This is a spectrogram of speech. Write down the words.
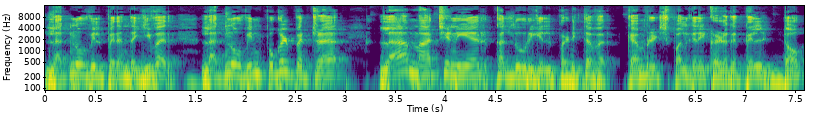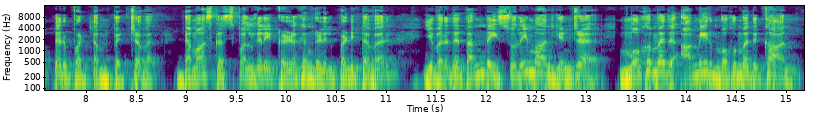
லக்னோவில் பிறந்த இவர் லக்னோவின் புகழ்பெற்ற ல மேட்ரினியர் கல்லூரியில் படித்தவர். கேம்பிரிட்ஜ் பல்கலைக்கழகத்தில் டாக்டர் பட்டம் பெற்றவர். டமாஸ்கஸ் பல்கலைக்கழகங்களில் படித்தவர். இவரது தந்தை சுலைமான் என்ற முகமது அமீர் முகமது கான்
